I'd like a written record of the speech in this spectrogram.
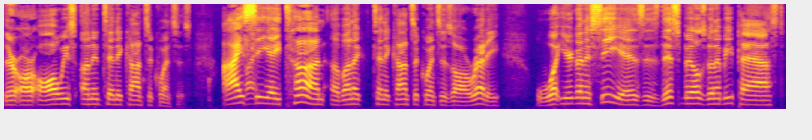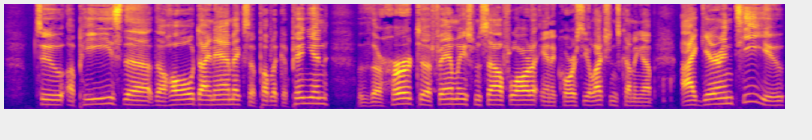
there are always unintended consequences. I right. see a ton of unintended consequences already. What you're going to see is is this bill is going to be passed to appease the the whole dynamics of public opinion, the hurt of families from South Florida, and of course the elections coming up. I guarantee you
